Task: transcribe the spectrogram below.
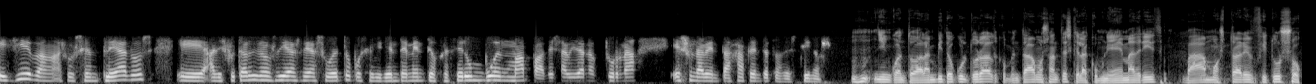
que llevan a sus empleados eh, a disfrutar de unos días de asueto, pues evidentemente ofrecer un buen mapa de esa vida nocturna es una ventaja frente a otros destinos. Y en cuanto al ámbito cultural, comentábamos antes que la Comunidad de Madrid va a mostrar en Fitur su,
